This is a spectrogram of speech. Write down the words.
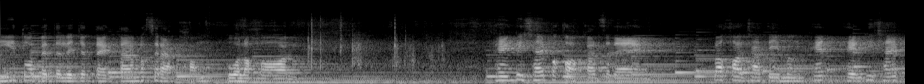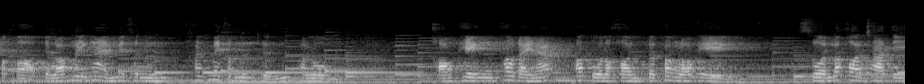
นี้ตัวเบตเตเลจะแต่งตามลักษณะของตัวละคร เพลงที่ใช้ประกอบการแสดง ละครชาตรีเมืองเพชรเพลงที่ใช้ประกอบจะร้องง่ายๆ ไม่คำนึงไม่คำนึงถึงอารมณ์ ของเพลงเท่าใดนะเพราะตัวละครจะต้องร้องเอง ส่วนละครชาตรี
